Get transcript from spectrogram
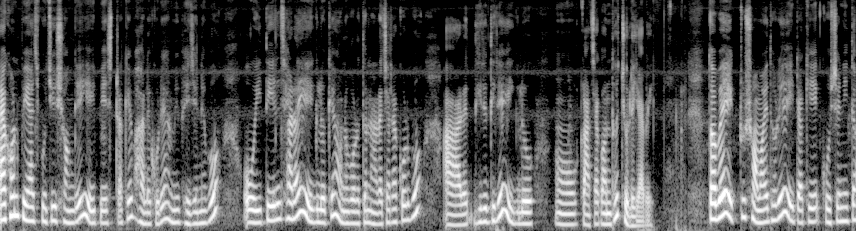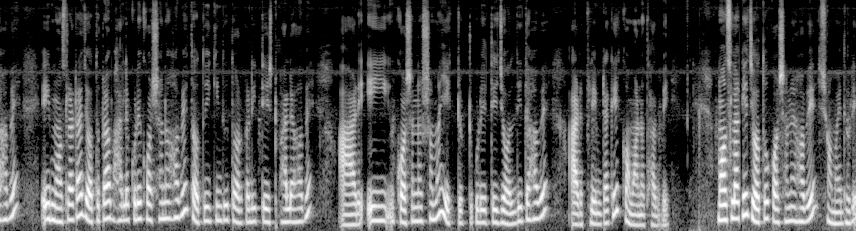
এখন পেঁয়াজ কুচির সঙ্গেই এই পেস্টটাকে ভালো করে আমি ভেজে নেব। ওই তেল ছাড়াই এইগুলোকে অনবরত নাড়াচাড়া করব আর ধীরে ধীরে এইগুলো কাঁচা গন্ধ চলে যাবে। তবে একটু সময় ধরে এইটাকে কষে নিতে হবে। এই মশলাটা যতটা ভালো করে কষানো হবে ততই কিন্তু তরকারির টেস্ট ভালো হবে। আর এই কষানোর সময় একটু একটু করে এতে জল দিতে হবে আর ফ্লেমটাকে কমানো থাকবে। মশলাকে যত কষানো হবে সময় ধরে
